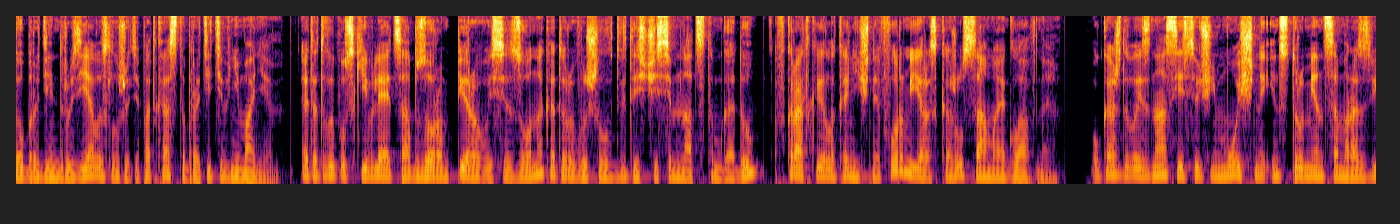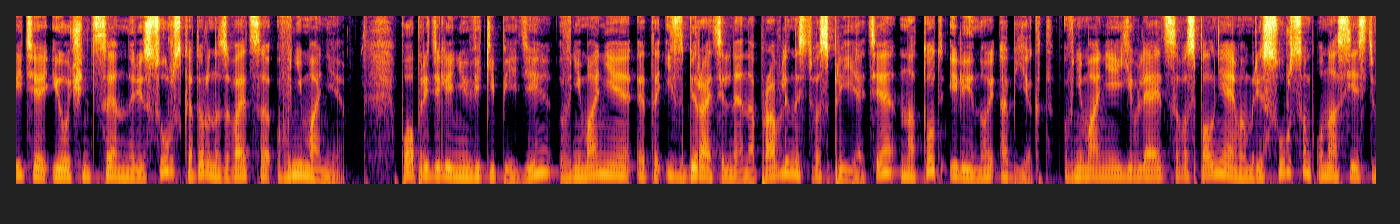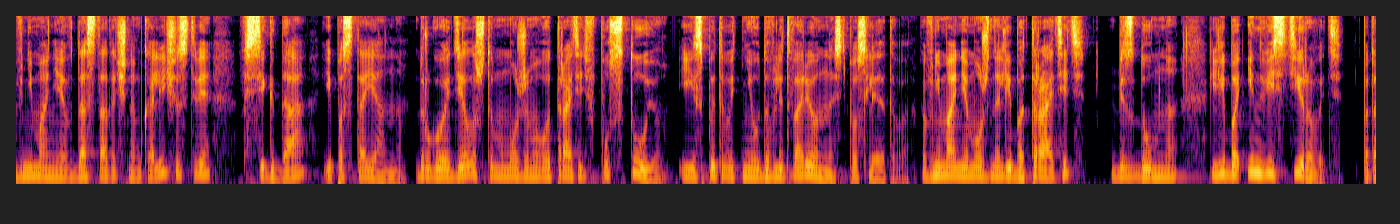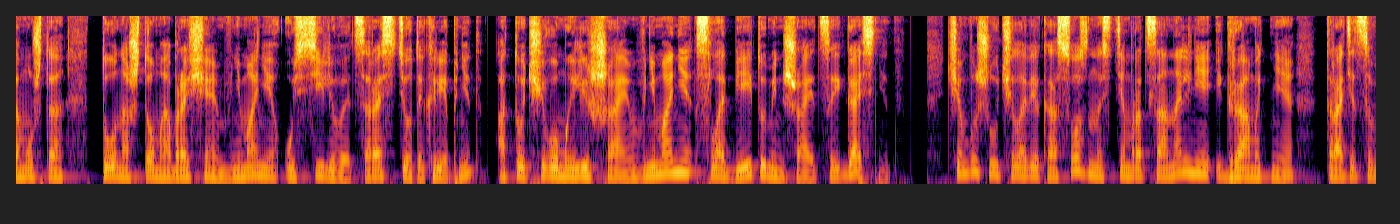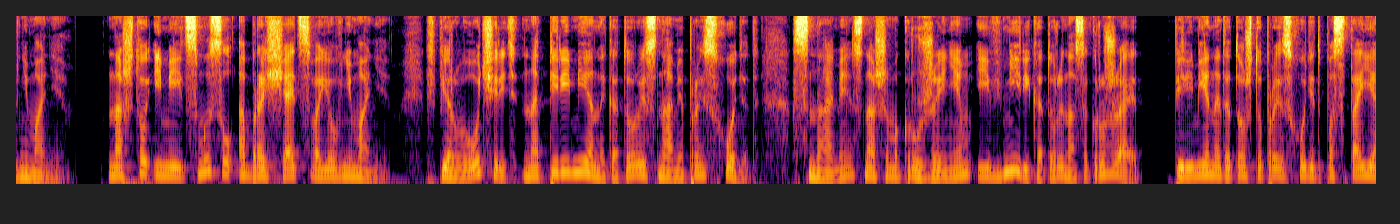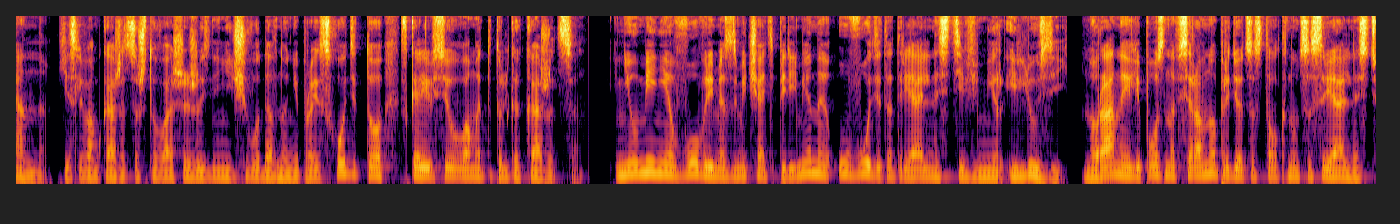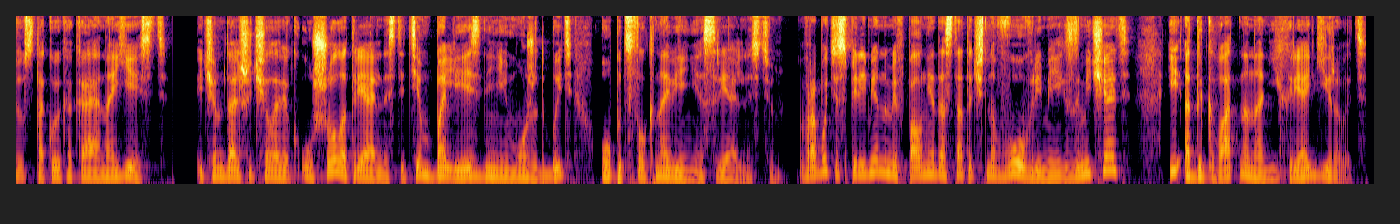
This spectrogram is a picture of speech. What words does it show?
Добрый день, друзья! Вы слушаете подкаст «Обратите внимание». Этот выпуск является обзором первого сезона, который вышел в 2017 году. В краткой и лаконичной форме я расскажу самое главное. У каждого из нас есть очень мощный инструмент саморазвития и очень ценный ресурс, который называется внимание. По определению Википедии, внимание – это избирательная направленность восприятия на тот или иной объект. Внимание является восполняемым ресурсом, у нас есть внимание в достаточном количестве всегда и постоянно. Другое дело, что мы можем его тратить впустую и испытывать неудовлетворенность после этого. Внимание можно либо тратить, бездумно, либо инвестировать, потому что то, на что мы обращаем внимание, усиливается, растет и крепнет, а то, чего мы лишаем внимания, слабеет, уменьшается и гаснет. Чем выше у человека осознанность, тем рациональнее и грамотнее тратится внимание. На что имеет смысл обращать свое внимание? В первую очередь на перемены, которые с нами происходят, с нами, с нашим окружением и в мире, который нас окружает. Перемены – это то, что происходит постоянно. Если вам кажется, что в вашей жизни ничего давно не происходит, то, скорее всего, вам это только кажется. Неумение вовремя замечать перемены уводит от реальности в мир иллюзий. Но рано или поздно все равно придется столкнуться с реальностью, с такой, какая она есть. И чем дальше человек ушел от реальности, тем болезненнее может быть опыт столкновения с реальностью. В работе с переменами вполне достаточно вовремя их замечать и адекватно на них реагировать.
